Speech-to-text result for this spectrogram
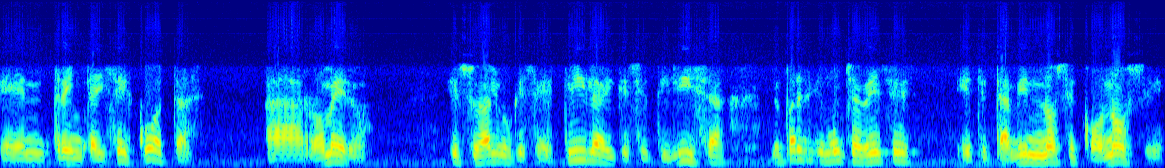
en 36 cuotas a Romero. Eso es algo que se estila y que se utiliza. Me parece que muchas veces este, también no se conoce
